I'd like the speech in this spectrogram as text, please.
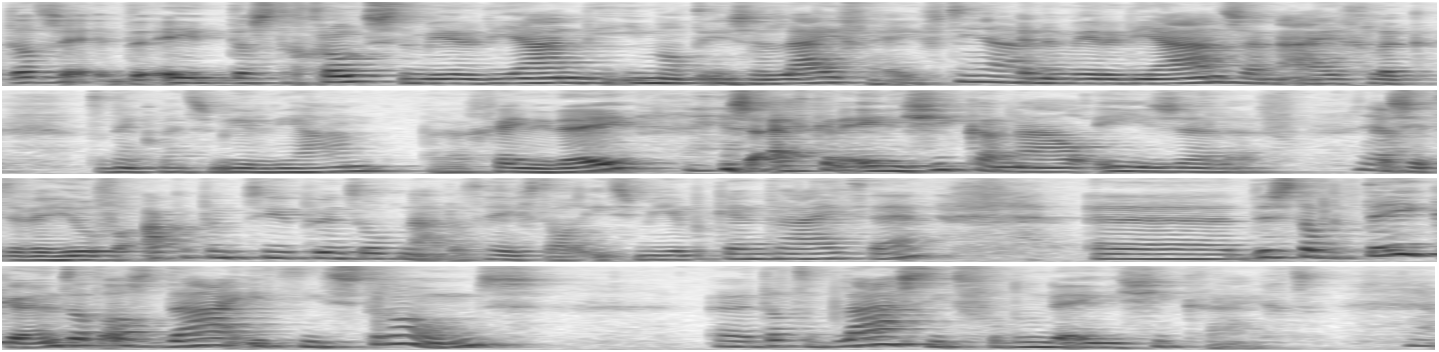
dat, is de, dat is de grootste meridiaan die iemand in zijn lijf heeft. Ja. En een meridiaan zijn eigenlijk, dan denken mensen meridiaan, eh, geen idee, is eigenlijk een energiekanaal in jezelf. Ja. Daar zitten weer heel veel acupunctuurpunten op. Nou, dat heeft al iets meer bekendheid. Hè? Eh, dus dat betekent dat als daar iets niet stroomt, dat de blaas niet voldoende energie krijgt. Ja.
